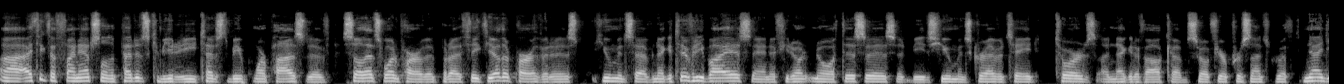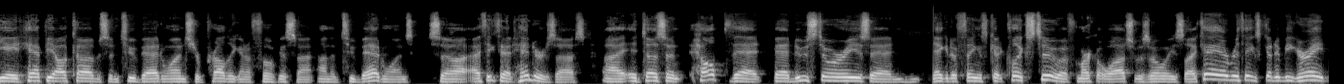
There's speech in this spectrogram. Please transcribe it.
Uh, I think the financial independence community tends to be more positive. So that's one part of it. But I think the other part of it is humans have negativity bias. And if you don't know what this is, it means humans gravitate towards a negative outcome. So if you're presented with 98 happy outcomes and two bad ones, you're probably going to focus on, on the two bad ones. So I think that hinders us. Uh, it doesn't help that bad news stories and negative things get clicks too. If Market Watch was always like, hey, everything's going to be great,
